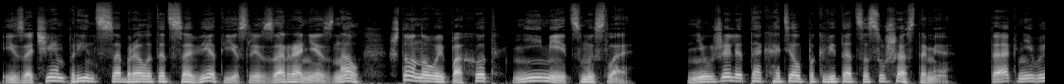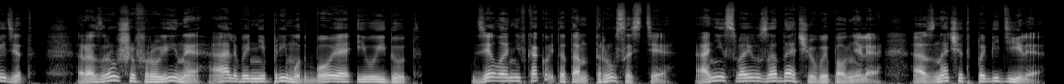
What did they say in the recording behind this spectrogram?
И зачем принц собрал этот совет, если заранее знал, что новый поход не имеет смысла? Неужели так хотел поквитаться с ушастами? Так не выйдет. Разрушив руины, альвы не примут боя и уйдут. Дело не в какой-то там трусости. Они свою задачу выполнили, а значит победили.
